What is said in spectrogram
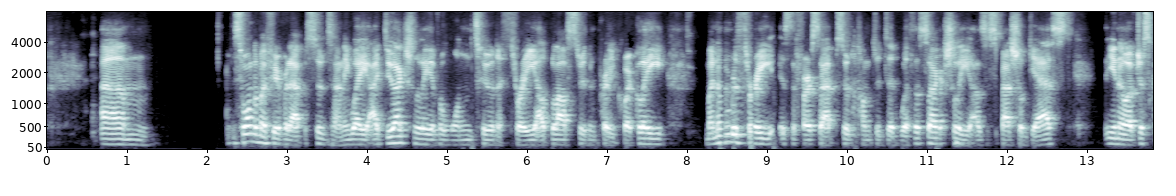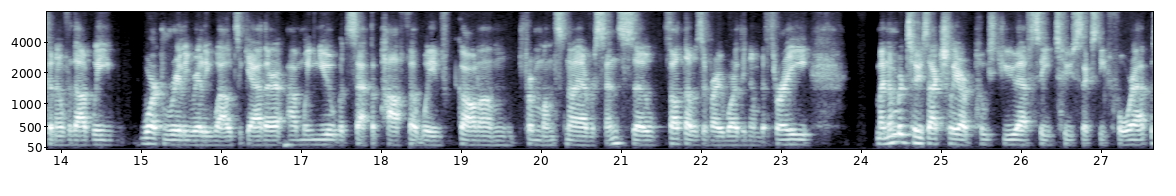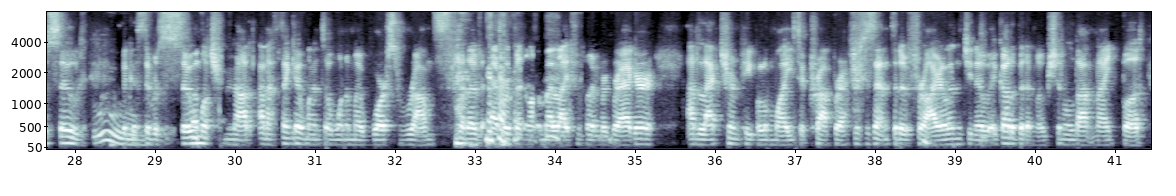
Um, it's one of my favorite episodes anyway. I do actually have a one, two, and a three. I'll blast through them pretty quickly. My number three is the first episode Hunter did with us actually as a special guest. You know, I've just gone over that. We worked really, really well together and we knew it would set the path that we've gone on for months now ever since. So thought that was a very worthy number three. my number two is actually our post UFC 264 episode Ooh. because there was so much from that, and I think I went on one of my worst rants that I've ever been on in my life about McGregor and lecturing people on why he's a crap representative for Ireland. You know, it got a bit emotional that night, but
